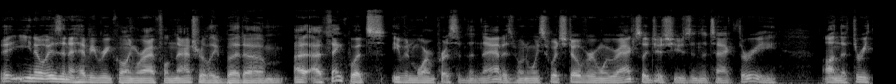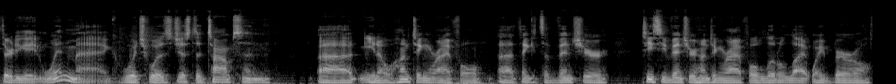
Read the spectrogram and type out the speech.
you know isn't a heavy recoiling rifle naturally, but um, I, I, think what's even more impressive than that is when we switched over and we were actually just using the TAC three on the 338 Win Mag, which was just a Thompson, uh, you know, hunting rifle. Uh, I think it's a Venture TC Venture hunting rifle, little lightweight barrel,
